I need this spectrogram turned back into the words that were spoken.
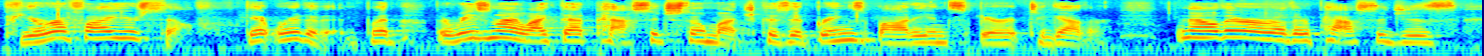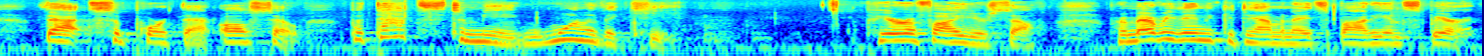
purify yourself, get rid of it. But the reason I like that passage so much because it brings body and spirit together. Now there are other passages that support that also, but that's to me one of the key. Purify yourself from everything that contaminates body and spirit.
